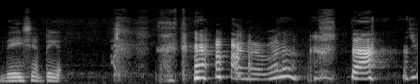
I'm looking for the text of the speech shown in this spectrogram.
deixa pegar. Tá. tá.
